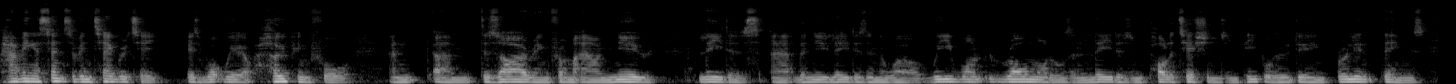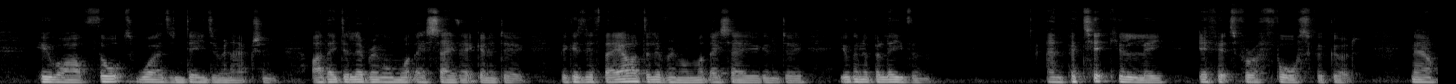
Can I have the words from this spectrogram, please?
Having a sense of integrity is what we're hoping for and um, desiring from our new leaders, uh, the new leaders in the world. We want role models and leaders and politicians and people who are doing brilliant things who are thoughts, words, and deeds are in action? Are they delivering on what they say they're going to do? Because if they are delivering on what they say you're going to do, you're going to believe them. And particularly if it's for a force for good. Now,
